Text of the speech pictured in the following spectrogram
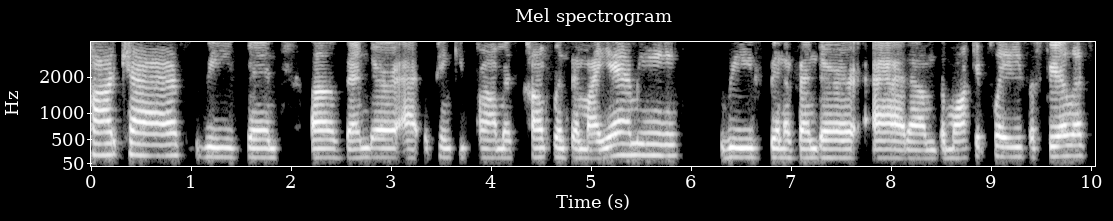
podcast. We've been a vendor at the Pinky Promise conference in Miami. We've been a vendor at um, the marketplace, a fearless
